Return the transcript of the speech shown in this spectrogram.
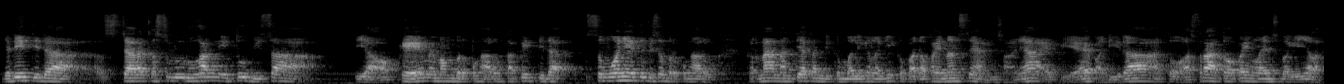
jadi tidak secara keseluruhan itu bisa ya oke okay, memang berpengaruh tapi tidak semuanya itu bisa berpengaruh. Karena nanti akan dikembalikan lagi kepada finance-nya. Misalnya FIF, Adira atau Astra atau apa yang lain sebagainya lah.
